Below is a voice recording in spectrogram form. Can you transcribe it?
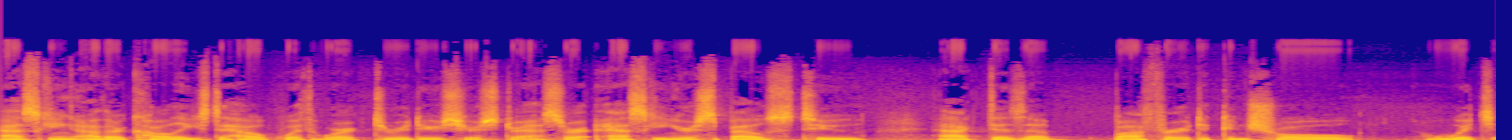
asking other colleagues to help with work to reduce your stress, or asking your spouse to act as a buffer to control which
